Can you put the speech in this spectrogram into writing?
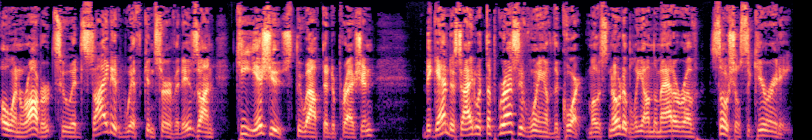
Owen Roberts, who had sided with conservatives on key issues throughout the Depression, began to side with the progressive wing of the court, most notably on the matter of Social Security.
